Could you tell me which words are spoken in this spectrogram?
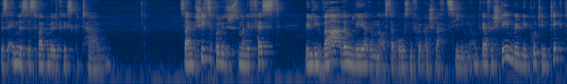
des Endes des Zweiten Weltkriegs getan. Sein geschichtspolitisches Manifest will die wahren Lehren aus der großen Völkerschlacht ziehen. Und wer verstehen will, wie Putin tickt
